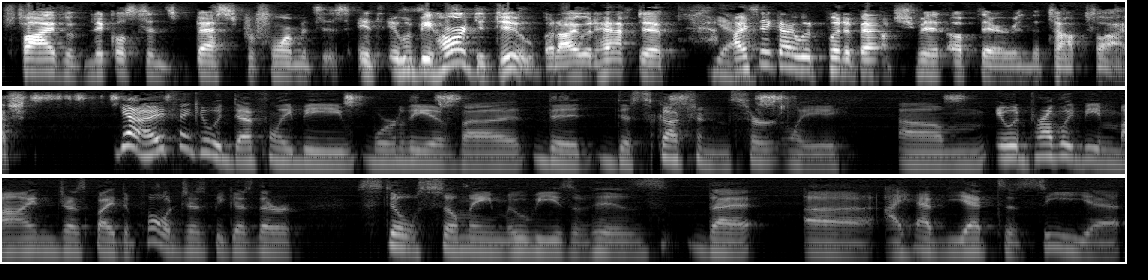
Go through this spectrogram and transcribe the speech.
five of Nicholson's best performances. It, it would be hard to do, but I would have to. yeah. I think I would put About Schmidt up there in the top five. Yeah, I think it would definitely be worthy of uh, the discussion. Certainly, um, it would probably be mine just by default, just because there are still so many movies of his that uh, I have yet to see yet.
